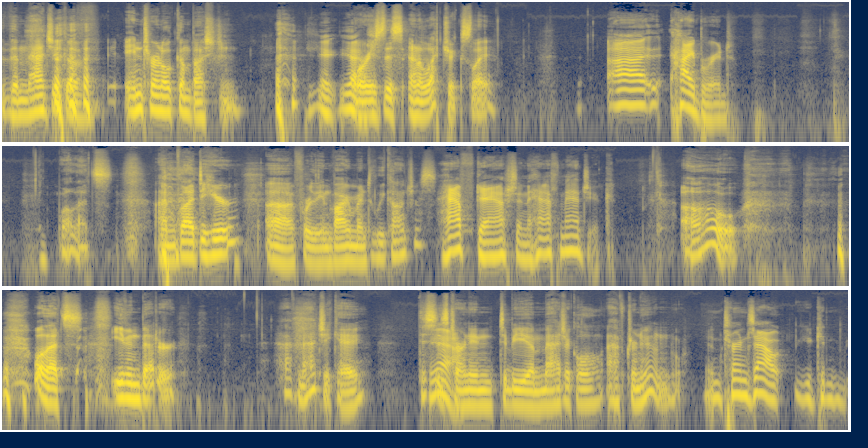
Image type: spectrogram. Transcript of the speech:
The magic of internal combustion. Yes. Or is this an electric sleigh? uh, hybrid? Well, that's, I'm glad to hear uh, for the environmentally conscious. Half gas and half magic. Oh. well, that's even better. Have magic, eh? This is turning to be a magical afternoon. And turns out you can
